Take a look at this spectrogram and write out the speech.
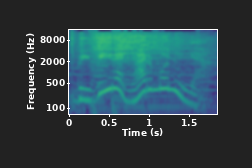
Vivir en Armonía.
